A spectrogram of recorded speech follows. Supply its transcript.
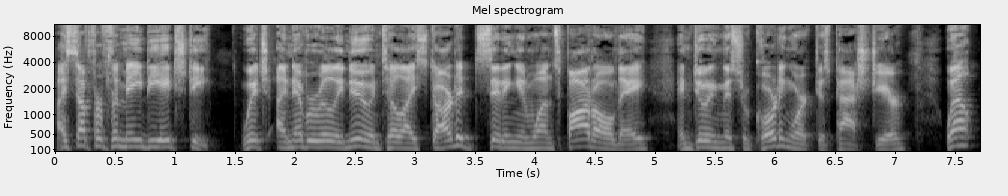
I suffer from ADHD which I never really knew until I started sitting in one spot all day and doing this recording work this past year. Well,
